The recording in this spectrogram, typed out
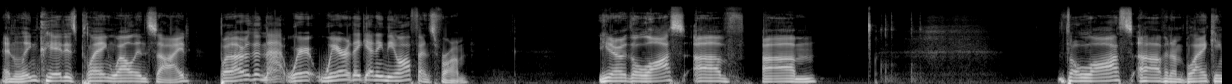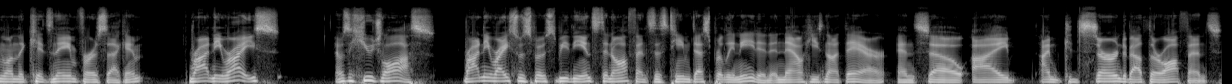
And Lynn Kidd is playing well inside. But other than that, where where are they getting the offense from? You know, the loss of um, the loss of, and I'm blanking on the kid's name for a second. Rodney Rice that was a huge loss. Rodney Rice was supposed to be the instant offense this team desperately needed, and now he's not there. And so I I'm concerned about their offense.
